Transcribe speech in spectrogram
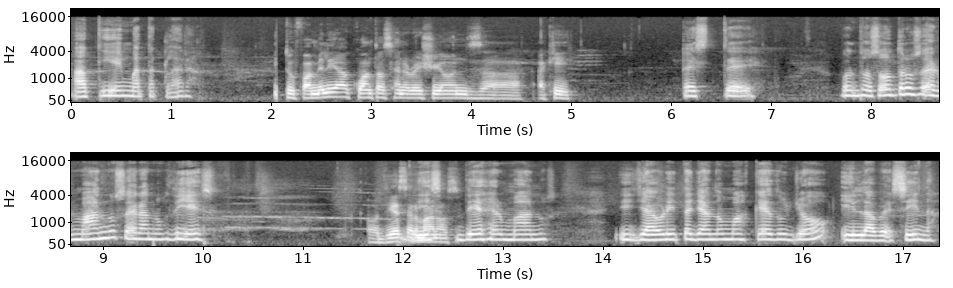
aquí en Mataclara. ¿Y tu familia cuántas generaciones uh, aquí? Este, pues nosotros hermanos éramos 10. ¿O diez diez- hermanos? 10 hermanos. Y ya ahorita ya nomás quedo yo y la vecina.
